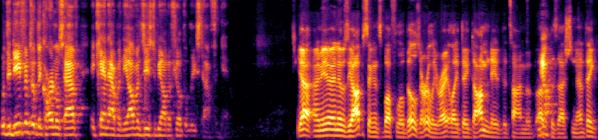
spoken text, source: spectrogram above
With the defense that the Cardinals have, it can't happen. The offense needs to be on the field at least half the game. Yeah, I mean, and it was the opposite against Buffalo Bills early, right? Like they dominated the time of, of possession. And I think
